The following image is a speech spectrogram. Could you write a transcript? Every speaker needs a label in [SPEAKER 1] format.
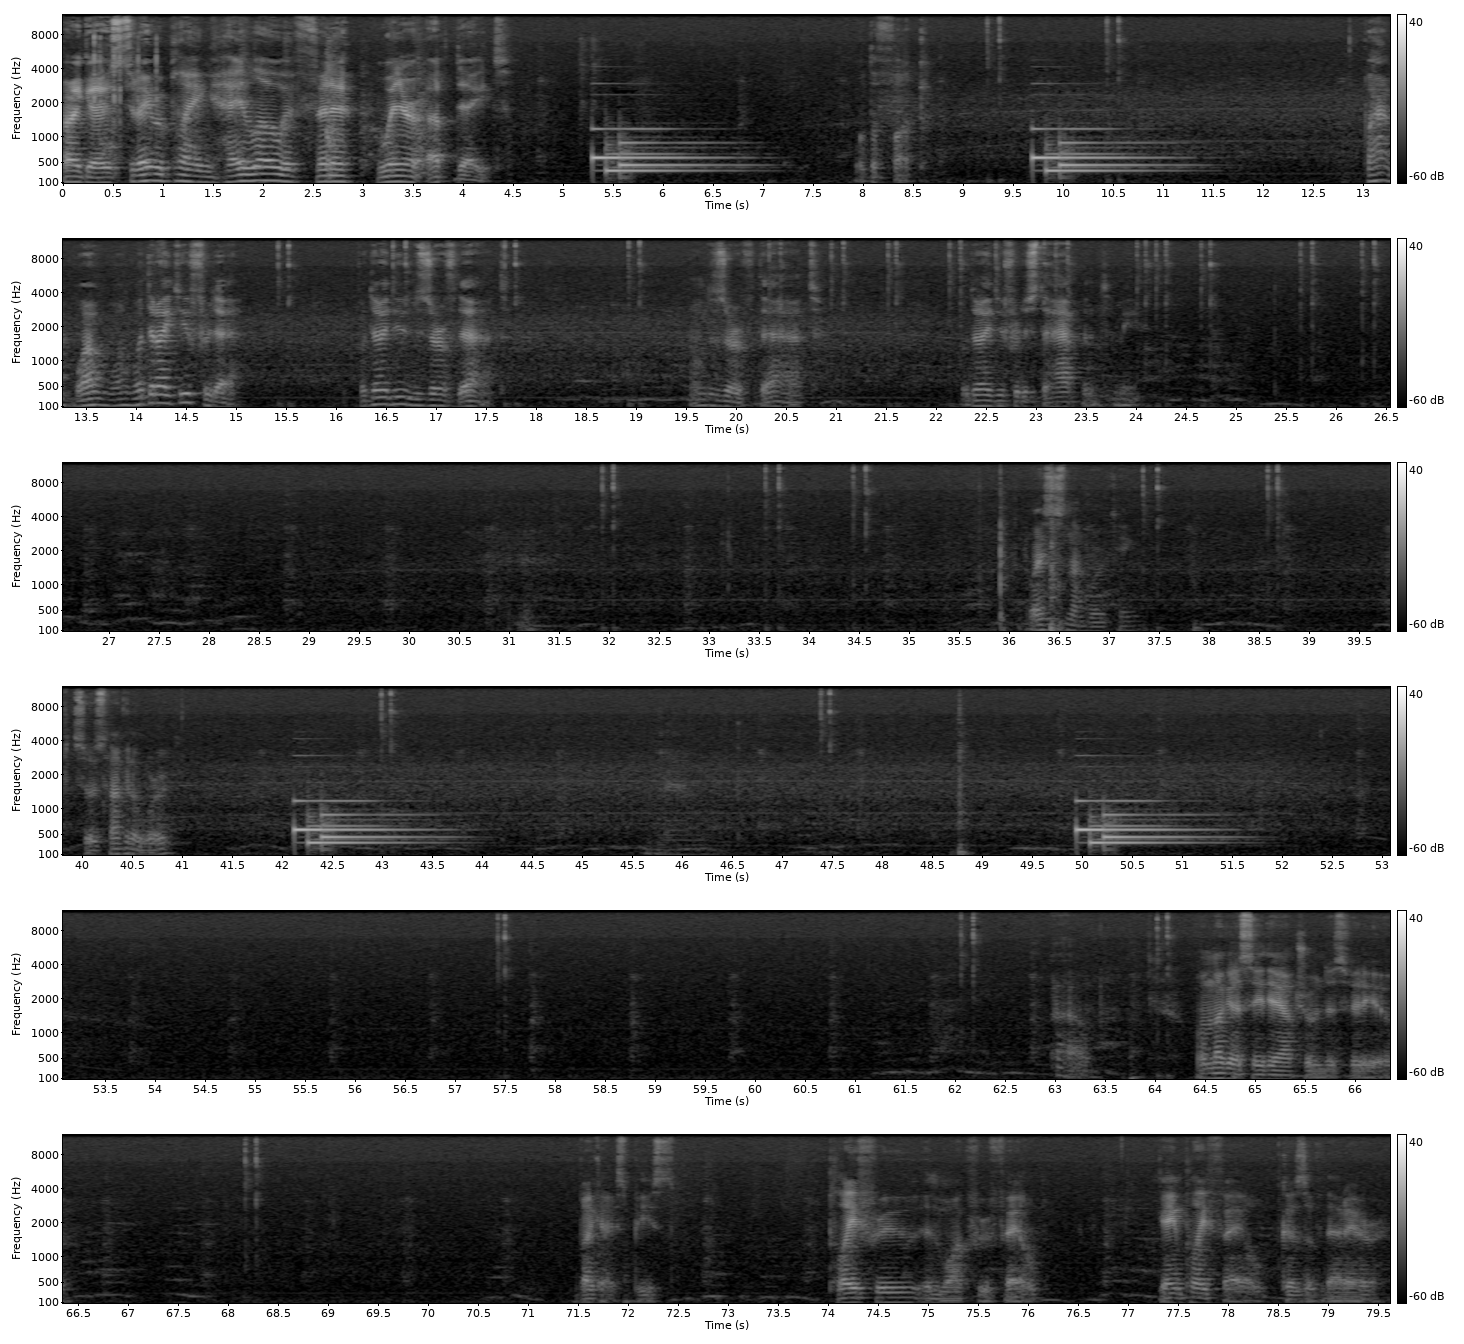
[SPEAKER 1] Alright guys, today we're playing Halo Infinite Winter Update. What the fuck? Wow, wow, wow, what did I do for that? What did I do to deserve that? I don't deserve that. What did I do for this to happen to me? Why is this not working? So it's not gonna work? Well, I'm not gonna say the outro in this video. Bye guys, peace. Playthrough and walkthrough failed. Gameplay failed because of that error.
